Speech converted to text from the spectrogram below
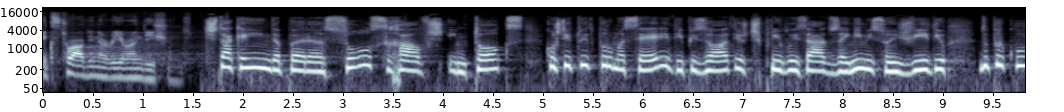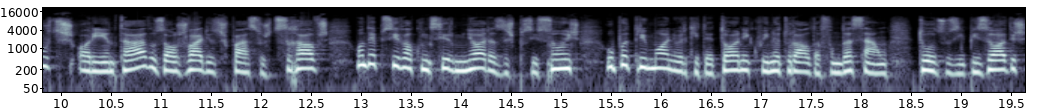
extraordinary renditions. Destaque ainda para Soul Serralves in Talks, constituído por uma série de episódios disponibilizados em emissões vídeo de percursos orientados aos vários espaços de Serralves, onde é possível conhecer melhor as exposições, o património arquitetónico e natural da Fundação. Todos os episódios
